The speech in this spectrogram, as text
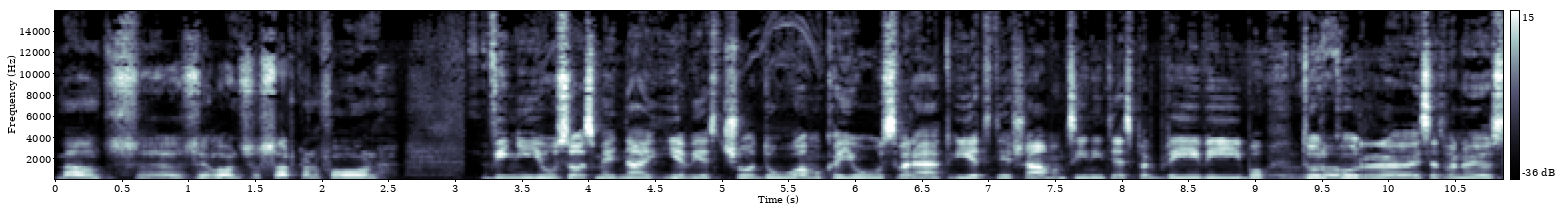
melns eh, zilonis uz sarkanu fonu viņi jūsos mēģināja ieviest šo domu, ka jūs varētu iet tiešām un cīnīties par brīvību, tur, no. kur, eh, es atvainojos,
